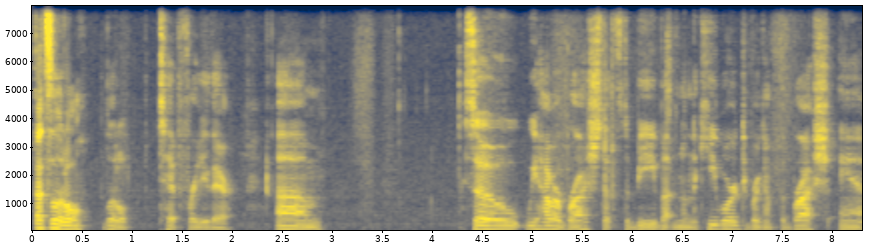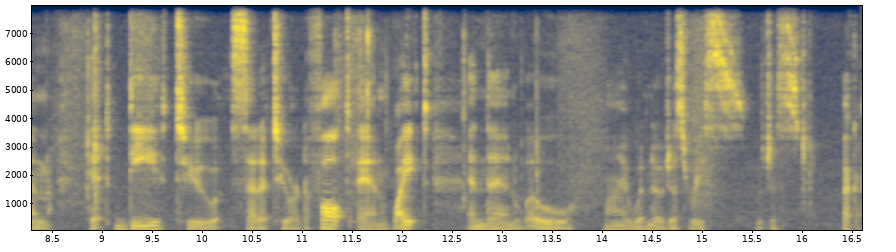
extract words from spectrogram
that's a little little tip for you there. Um, so we have our brush, that's the B button on the keyboard to bring up the brush and hit D to set it to our default and white. And then, whoa, my window just res just okay.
